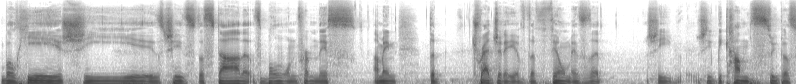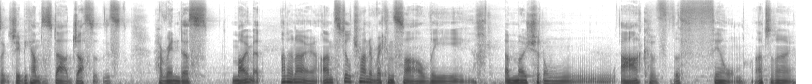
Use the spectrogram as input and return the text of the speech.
well, here she is, she's the star that's born from this? I mean, the tragedy of the film is that she she becomes super, she becomes a star just at this horrendous moment. I don't know. I'm still trying to reconcile the emotional arc of the film. I don't know.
